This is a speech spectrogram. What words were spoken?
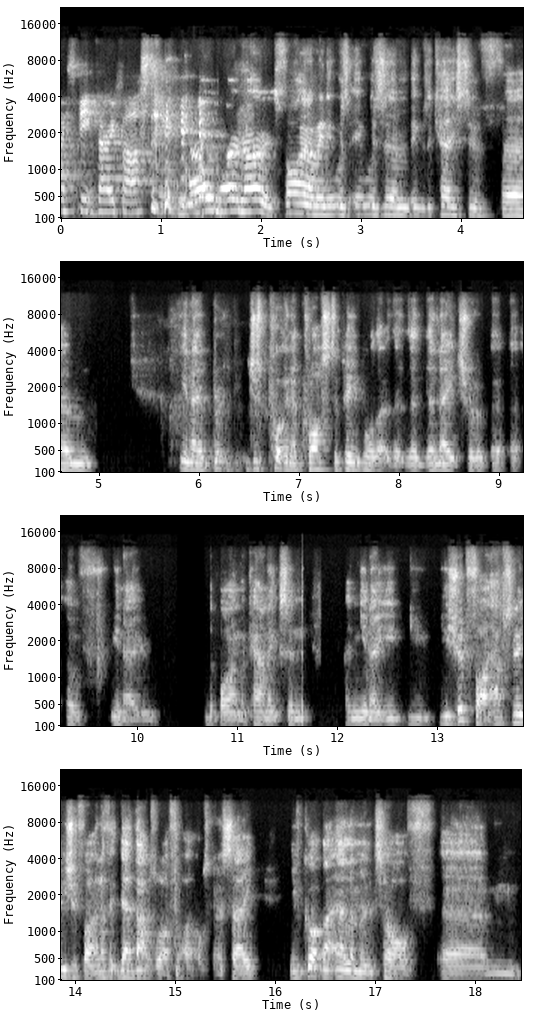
I speak very fast. no, no, no. It's fine. I mean, it was it was um, it was a case of um, you know just putting across to people that the, the, the nature of, of you know the biomechanics and and you know you you, you should fight absolutely should fight. And i think that that's what i, I was going to say. You've got that element of um,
